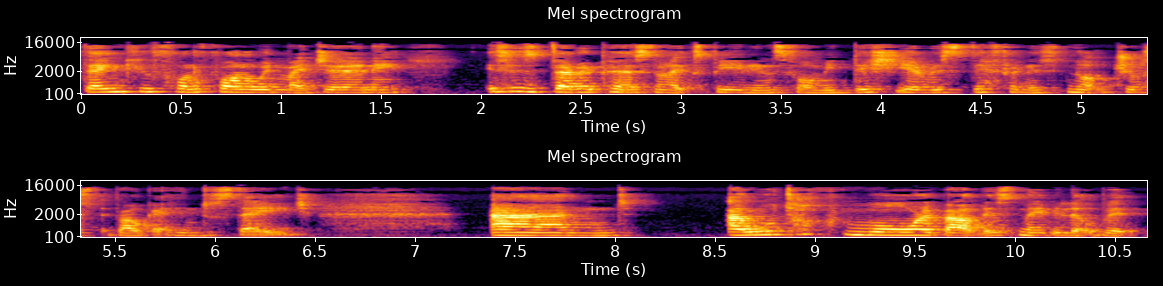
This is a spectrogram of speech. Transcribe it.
thank you for following my journey. This is very personal experience for me. This year is different. It's not just about getting to stage. And I will talk more about this maybe a little bit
